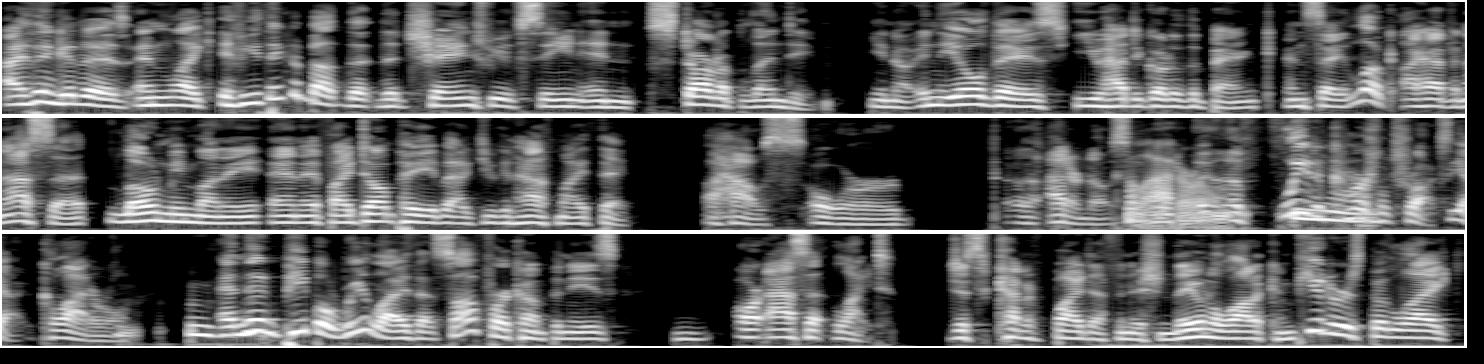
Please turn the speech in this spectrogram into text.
I think it is. And like if you think about the the change we've seen in startup lending, you know, in the old days, you had to go to the bank and say, "Look, I have an asset, loan me money, and if I don't pay you back, you can have my thing." a house or uh, I don't know, collateral. A, a fleet of commercial trucks. Yeah, collateral. Mm-hmm. And then people realize that software companies are asset light, just kind of by definition. They own a lot of computers, but like,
